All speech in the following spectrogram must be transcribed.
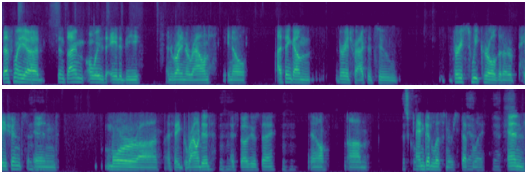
definitely uh, since i'm always a to b and running around you know i think i'm very attracted to very sweet girls that are patient mm-hmm. and more uh I say grounded, mm-hmm. I suppose you would say. Mm-hmm. You know. Um that's cool. And good listeners, definitely. Yeah, yeah. And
